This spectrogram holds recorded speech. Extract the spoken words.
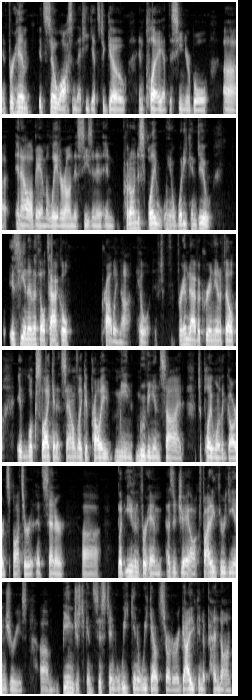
And for him, it's so awesome that he gets to go and play at the Senior Bowl uh, in Alabama later on this season and, and put on display, you know, what he can do. Is he an NFL tackle? Probably not. He'll for him to have a career in the NFL, it looks like and it sounds like it probably mean moving inside to play one of the guard spots or at center. Uh, but even for him as a Jayhawk, fighting through the injuries, um, being just a consistent week in week out starter, a guy you can depend on,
